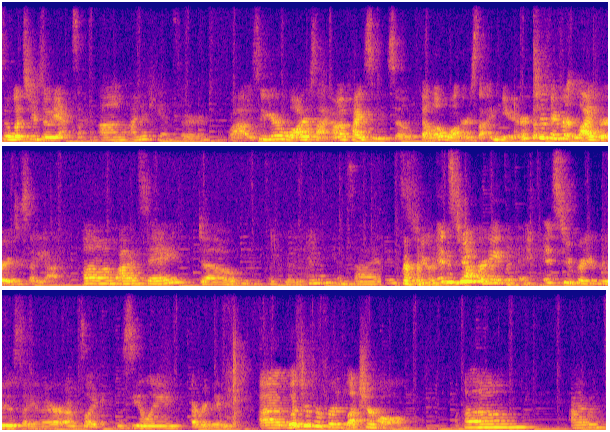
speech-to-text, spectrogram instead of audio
So what's your zodiac sign? Um, I'm a Cancer. Wow, so you're a water sign. I'm a Pisces, so fellow water sign here. What's your favorite library to study at? Um, I would say Doe because it's like really pretty on the inside. It's too, it's too pretty. It's too pretty for me to study in there. I was like the ceiling, everything. Um, what's your preferred lecture hall? Um, I would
